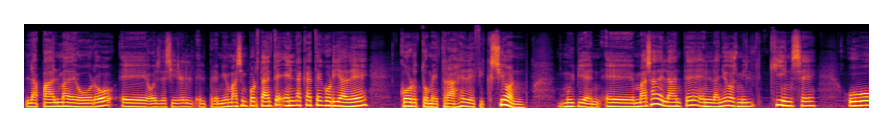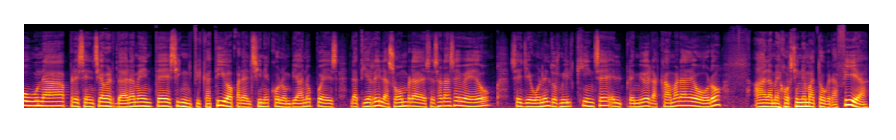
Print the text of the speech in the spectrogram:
la palma de oro, eh, o es decir, el, premio más importante en la categoría de cortometraje de ficción. Muy bien, eh, más adelante, en el año 2015, hubo una presencia verdaderamente significativa para el cine colombiano, pues La Tierra y la Sombra de César Acevedo. Se llevó en el 2015 el premio de la Cámara de Oro a la mejor cinematografía.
